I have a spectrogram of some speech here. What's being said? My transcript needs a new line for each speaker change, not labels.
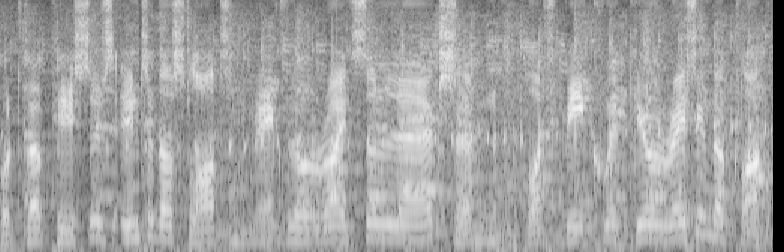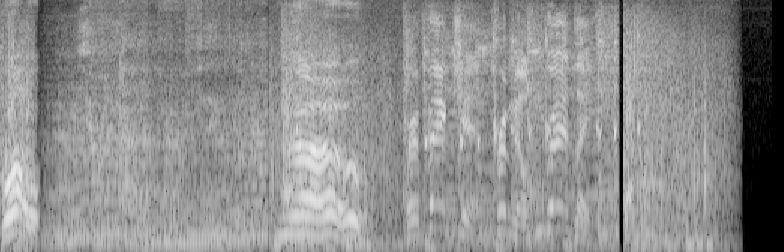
Put the pieces into the slot, make the right selection. But be quick, you're racing the clock. Whoa!
You're not perfect.
No!
Perfection from Milton Bradley.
